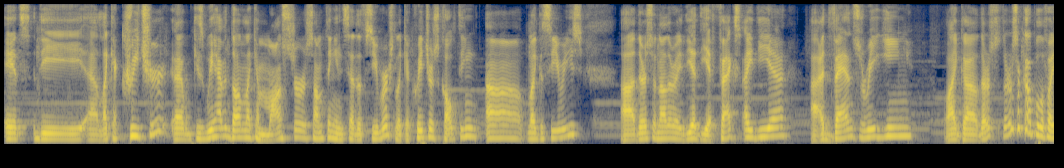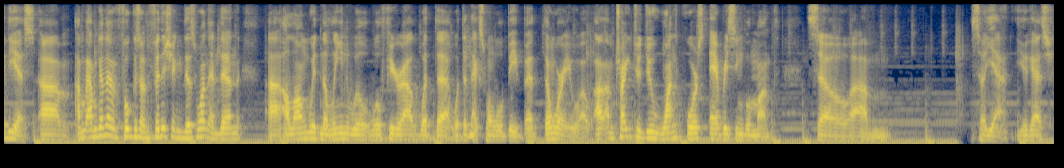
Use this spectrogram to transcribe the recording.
it's the uh, like a creature uh, because we haven't done like a monster or something instead of ZBrush, like a creature sculpting uh, like a series. Uh, there's another idea, the effects idea, uh, advanced rigging. Like uh, there's there's a couple of ideas. Um, I'm, I'm gonna focus on finishing this one, and then along with Nalin, we'll we'll figure out what the what the next one will be. But don't worry, well, I'm trying to do one course every single month. So um, so yeah, you guys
